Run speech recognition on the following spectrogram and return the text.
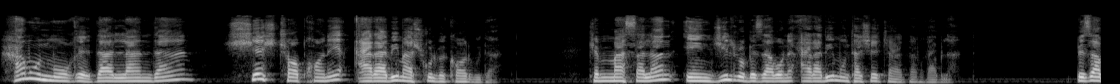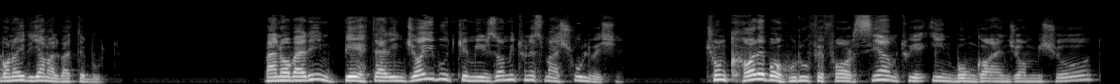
همون موقع در لندن شش چاپخانه عربی مشغول به کار بودند که مثلا انجیل رو به زبان عربی منتشر کردن قبلا. به زبانهای دیگه هم البته بود. بنابراین بهترین جایی بود که میرزا می‌تونست مشغول بشه. چون کار با حروف فارسی هم توی این بنگاه انجام می‌شد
